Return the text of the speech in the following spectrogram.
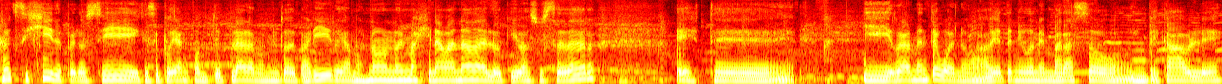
no exigir, pero sí que se podían contemplar al momento de parir, digamos, no, no imaginaba nada de lo que iba a suceder. Este, y realmente, bueno, había tenido un embarazo impecable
